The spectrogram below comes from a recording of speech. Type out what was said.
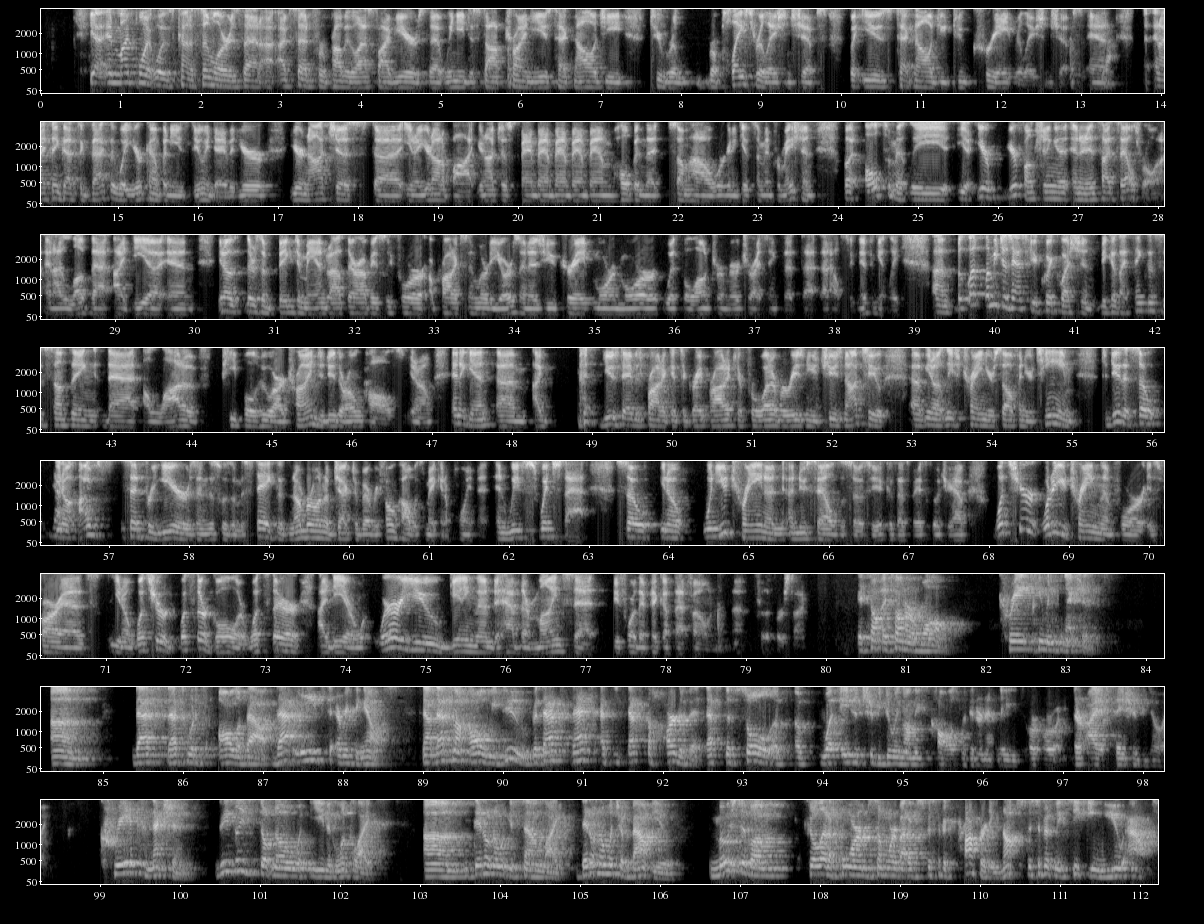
Yeah, and my point was kind of similar is that I've said for probably the last five years that we need to stop trying to use technology to re- replace relationships, but use technology to create relationships. And yeah. and I think that's exactly what your company is doing, David. You're you're not just uh, you know you're not a bot. You're not just bam bam bam bam bam hoping that somehow we're going to get some information, but ultimately you're you're functioning in an inside sales role, and I love that idea. And you know, there's a big demand out there, obviously, for a product similar to yours. And as you create more and more with the long-term nurture, I think that that, that helps significantly. Um, but let, let me just ask you a quick question because I think this is something that a lot of people who are trying to do their own calls, you know, and again, um, I use David's product. It's a great product. If for whatever reason you choose not to, um, you know, at least train yourself and your team to do this. So, yes. you know, I've said for years, and this was a mistake, that the number one objective of every phone call was to make an appointment. And we've switched that. So, you know, when you train a, a new sales associate, because that's basically what you have, what's your what are you training them for as far as, you know, what's your what's their goal or what's their idea? Or where are you getting them to have their mindset before they pick up that phone uh, for the first time. It's on, it's on our wall. Create human connections. Um, that's that's what it's all about. That leads to everything else. Now that's not all we do, but that's that's the, that's the heart of it. That's the soul of, of what agents should be doing on these calls with internet leads or, or their ISA should be doing. Create a connection. These leads don't know what you even look like. Um, they don't know what you sound like. They don't know much about you most of them fill out a form somewhere about a specific property, not specifically seeking you out.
